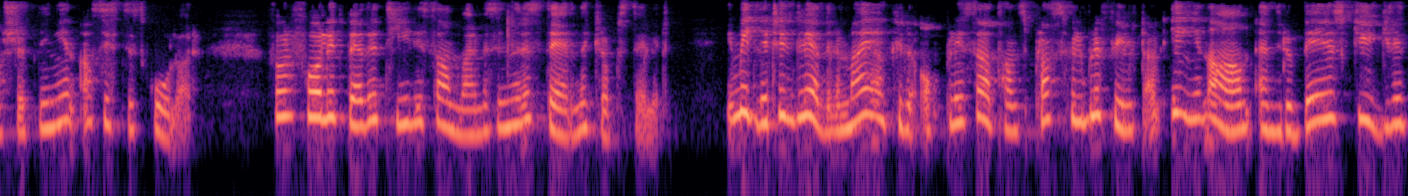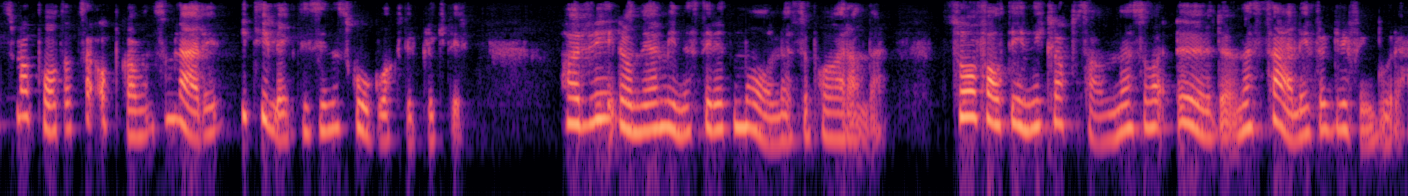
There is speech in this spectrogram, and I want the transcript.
avslutningen av siste skoleår, for å få litt bedre tid i samvær med sine resterende kroppsdeler. Imidlertid gleder det meg å kunne opplyse at hans plass vil bli fylt av ingen annen enn Rubeus Gygrid, som har påtatt seg oppgaven som lærer, i tillegg til sine skogvokterplikter. Harry, Ronny og Hermine stirret målløse på hverandre. Så falt de inn i klappsalene som var øredøvende, særlig fra Griffingbordet.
